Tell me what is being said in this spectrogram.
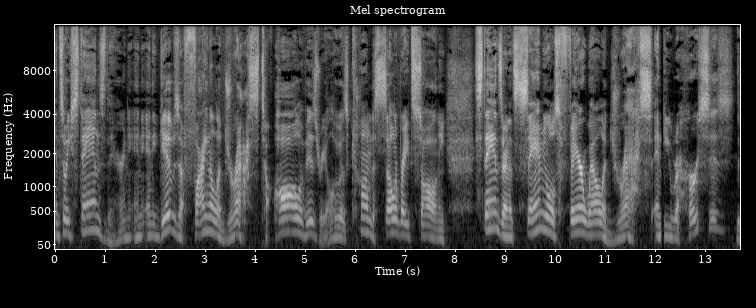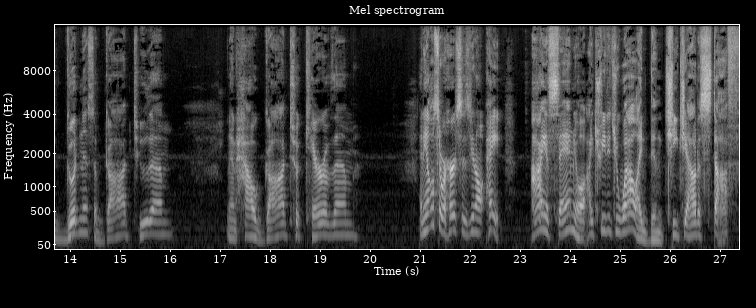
And so he stands there and, and, and he gives a final address to all of Israel who has come to celebrate Saul. And he stands there and it's Samuel's farewell address. And he rehearses the goodness of God to them and how God took care of them. And he also rehearses, you know, hey, I, as Samuel, I treated you well. I didn't cheat you out of stuff.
